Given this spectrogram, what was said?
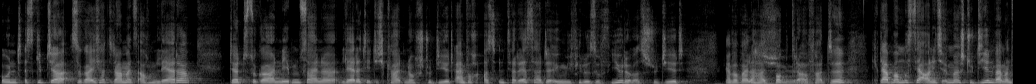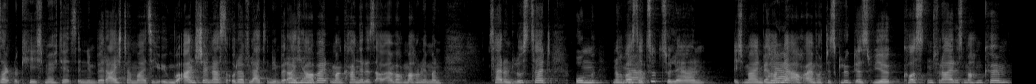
Und es gibt ja sogar, ich hatte damals auch einen Lehrer, der hat sogar neben seiner Lehrertätigkeit noch studiert, einfach aus Interesse hat er irgendwie Philosophie oder was studiert. Einfach weil er halt Schön. Bock drauf hatte. Ich glaube, man muss ja auch nicht immer studieren, weil man sagt, okay, ich möchte jetzt in dem Bereich dann mal sich irgendwo anstellen lassen oder vielleicht in dem Bereich mhm. arbeiten. Man kann ja das auch einfach machen, wenn man Zeit und Lust hat, um noch ja. was dazu zu lernen. Ich meine, wir ja. haben ja auch einfach das Glück, dass wir kostenfrei das machen können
